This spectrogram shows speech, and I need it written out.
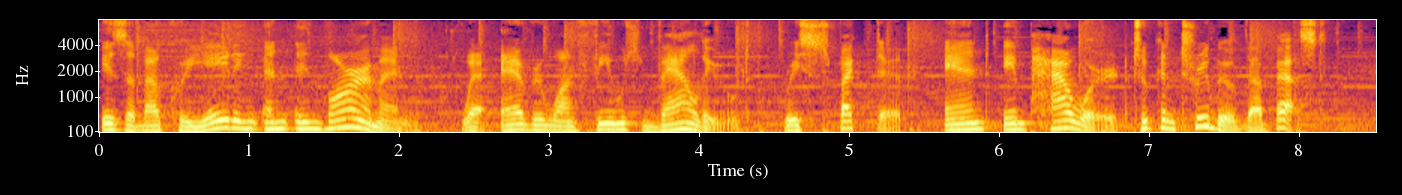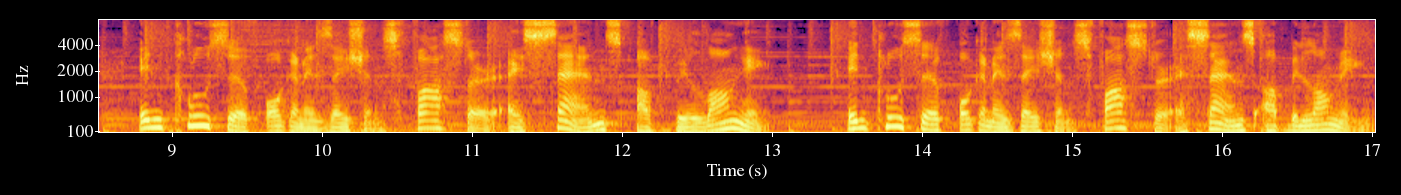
is about creating an environment where everyone feels valued, respected, and empowered to contribute their best Inclusive organizations foster a sense of belonging. Inclusive organizations foster a sense of belonging,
